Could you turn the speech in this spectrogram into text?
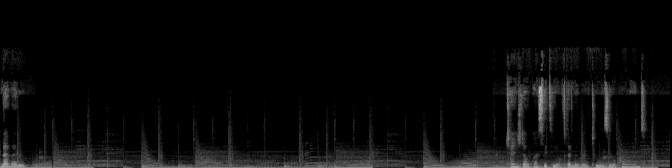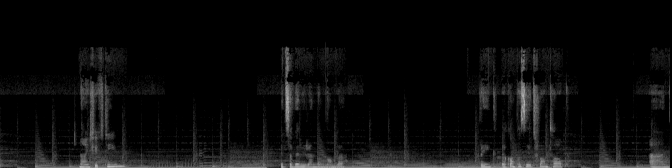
Level. Change the opacity of the level to 0 0.915 it's a very random number. Bring a composite from top and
